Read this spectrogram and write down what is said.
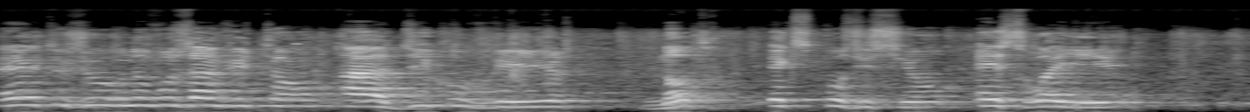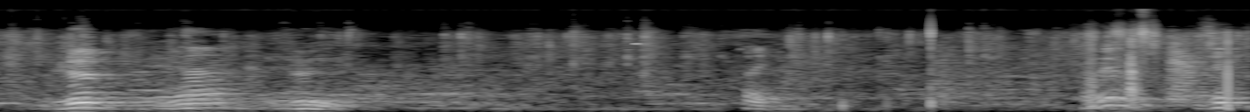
Et toujours, nous vous invitons à découvrir notre exposition et soyez le bienvenu. Vous êtes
